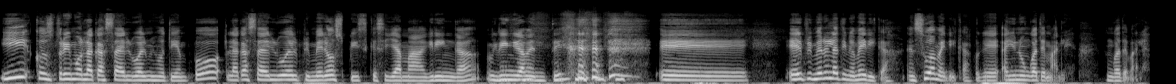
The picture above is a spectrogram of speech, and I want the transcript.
y construimos la Casa de Luz al mismo tiempo. La Casa de Luz es el primer hospice que se llama Gringa, gringamente. eh, el primero en Latinoamérica, en Sudamérica, porque hay uno en Guatemala. En Guatemala.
